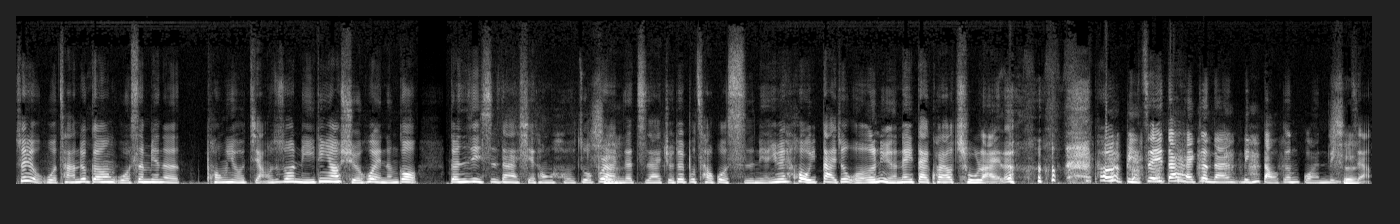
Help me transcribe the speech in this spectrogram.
所以我常常就跟我身边的朋友讲，我就说你一定要学会能够跟 Z 世代协同合作，不然你的职涯绝对不超过十年。因为后一代就我儿女的那一代快要出来了，他们比这一代还更难领导跟管理这样。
